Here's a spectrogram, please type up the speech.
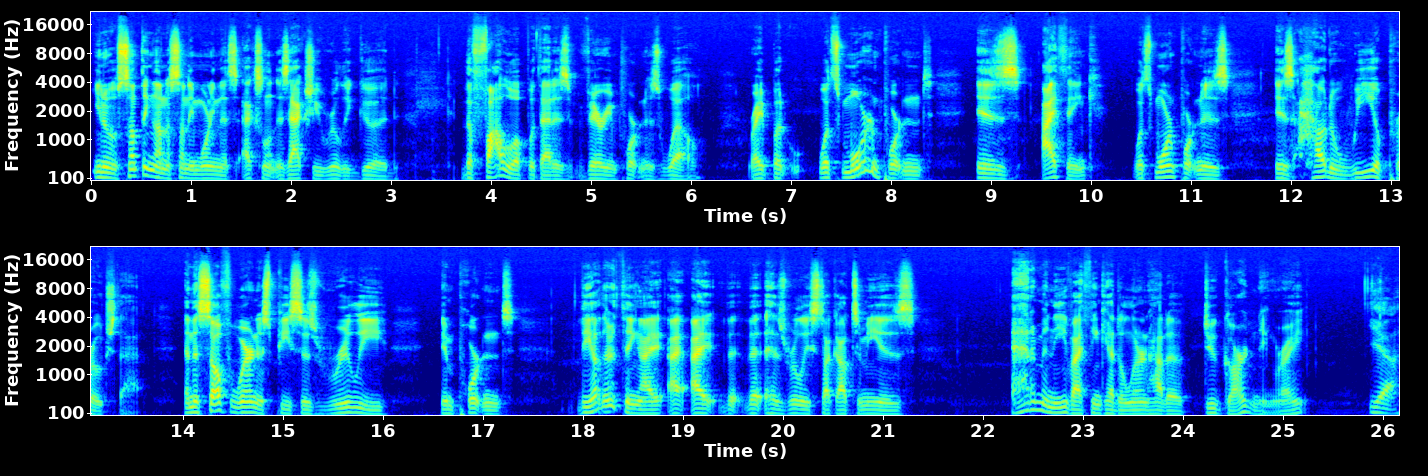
you know, something on a Sunday morning that's excellent is actually really good. The follow up with that is very important as well, right? But what's more important is, I think, what's more important is is how do we approach that? And the self awareness piece is really important. The other thing I, I, I that, that has really stuck out to me is Adam and Eve. I think had to learn how to do gardening, right? Yeah.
